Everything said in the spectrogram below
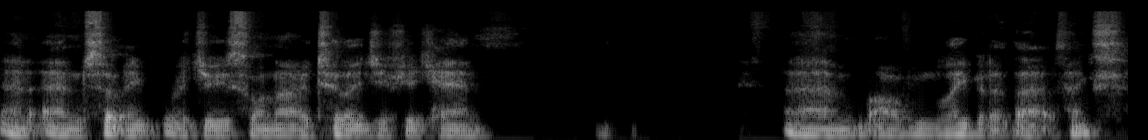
and, and certainly reduce or no tillage if you can. Um, I'll leave it at that. Thanks.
